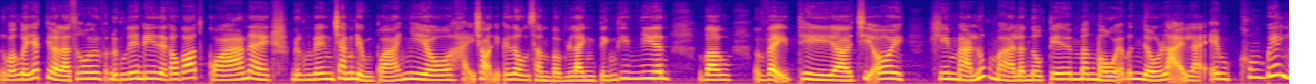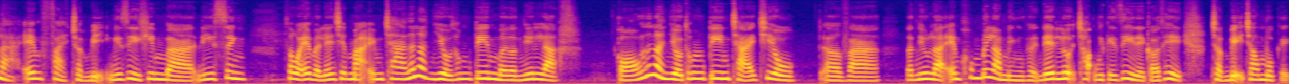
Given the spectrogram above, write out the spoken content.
Mọi người nhắc nhở là thôi đừng nên đi giày cao gót quá này đừng nên trang điểm quá nhiều hãy chọn những cái dòng sản phẩm lành tính thiên nhiên. Vâng vậy thì à, chị ơi khi mà lúc mà lần đầu tiên mang bầu em vẫn nhớ lại là em không biết là em phải chuẩn bị cái gì khi mà đi sinh xong rồi em phải lên trên mạng em tra rất là nhiều thông tin mà gần như là có rất là nhiều thông tin trái chiều uh, và gần như là em không biết là mình phải nên lựa chọn những cái gì để có thể chuẩn bị cho một cái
